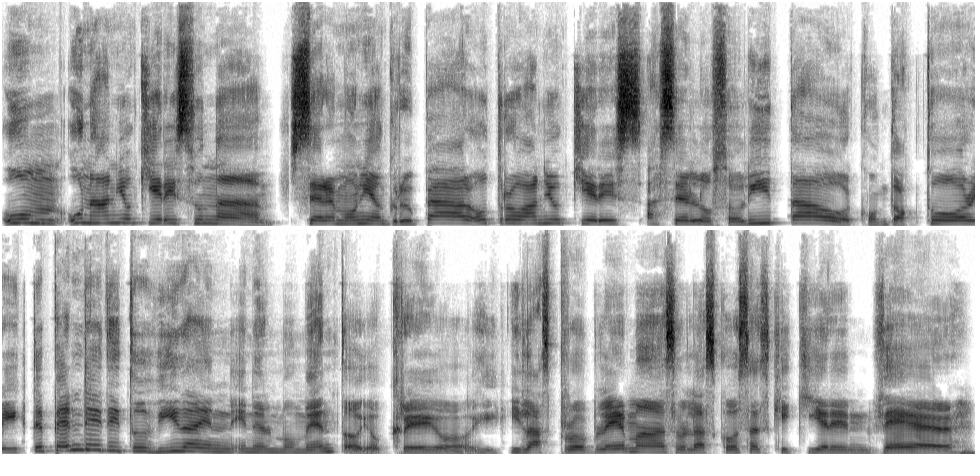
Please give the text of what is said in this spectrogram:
un, un, año quieres una ceremonia grupal, otro año quieres hacerlo solita o con doctor y depende de tu vida en, en el momento, yo creo, y, y los problemas o las cosas que quieren ver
